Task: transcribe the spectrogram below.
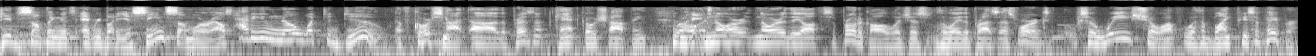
give something that everybody has seen somewhere else. How do you know what to do? Of course not. Uh, the president can't go shopping, right. nor, nor the Office of Protocol, which is the way the process works. So we show up with a blank piece of paper.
